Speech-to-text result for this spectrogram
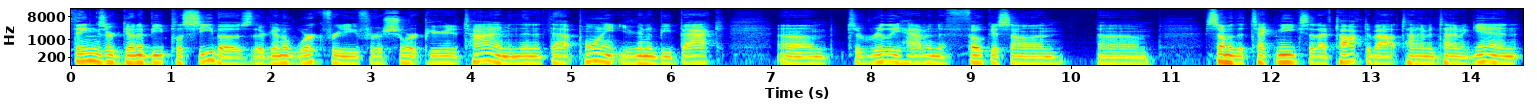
things are going to be placebos. They're going to work for you for a short period of time. And then at that point, you're going to be back um, to really having to focus on um, some of the techniques that I've talked about time and time again.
